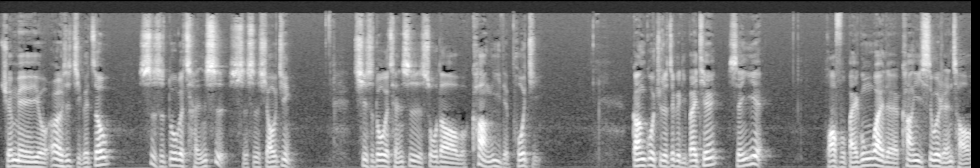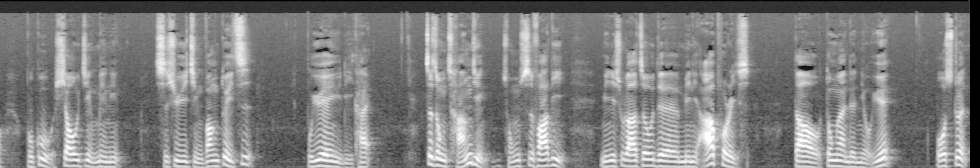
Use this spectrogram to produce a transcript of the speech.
全美有二十几个州、四十多个城市实施宵禁，七十多个城市受到抗议的波及。刚过去的这个礼拜天深夜，华府白宫外的抗议示威人潮不顾宵禁命令，持续与警方对峙，不愿意离开。这种场景从事发地明尼苏达州的 Minneapolis 到东岸的纽约、波士顿。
